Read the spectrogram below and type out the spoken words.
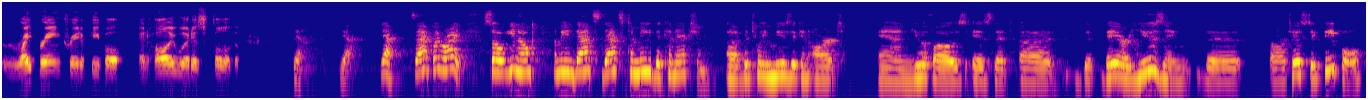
right brain, creative people, and Hollywood is full of them." yeah, yeah, yeah, exactly right. So you know, I mean, that's that's to me the connection uh, between music and art and UFOs is that uh, that they are using the artistic people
